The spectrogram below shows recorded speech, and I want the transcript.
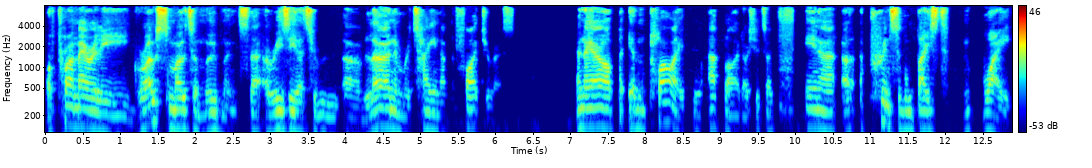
of primarily gross motor movements that are easier to uh, learn and retain under fight duress. And they are implied or applied, I should say, in a, a, a principle based way.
